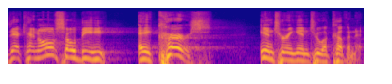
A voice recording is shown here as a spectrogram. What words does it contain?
There can also be a curse entering into a covenant.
